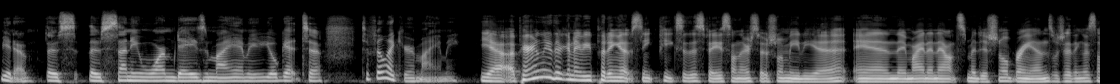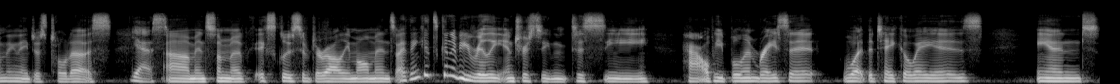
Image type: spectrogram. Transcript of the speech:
you know those those sunny, warm days in Miami, you'll get to to feel like you're in Miami. Yeah, apparently they're going to be putting up sneak peeks of the space on their social media, and they might announce some additional brands, which I think was something they just told us. Yes. um, and some exclusive Raleigh moments. I think it's going to be really interesting to see how people embrace it, what the takeaway is, and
